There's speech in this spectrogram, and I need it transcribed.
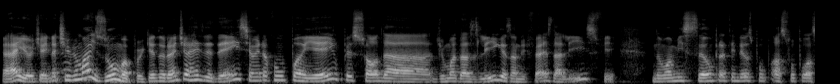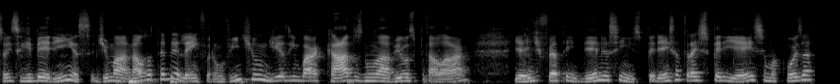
É, e eu ainda tive mais uma, porque durante a residência eu ainda acompanhei o pessoal da, de uma das ligas da Unifes, da LISF, numa missão para atender os, as populações ribeirinhas de Manaus até Belém. Foram 21 dias embarcados num navio hospitalar e a gente foi atendendo, assim, experiência atrás de experiência, uma coisa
